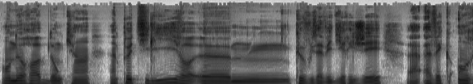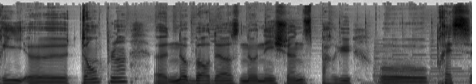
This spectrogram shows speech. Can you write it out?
en Europe? Donc un, un petit livre euh, que vous avez dirigé avec Henri euh, Temple, No Borders, No Nations, paru aux presses,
